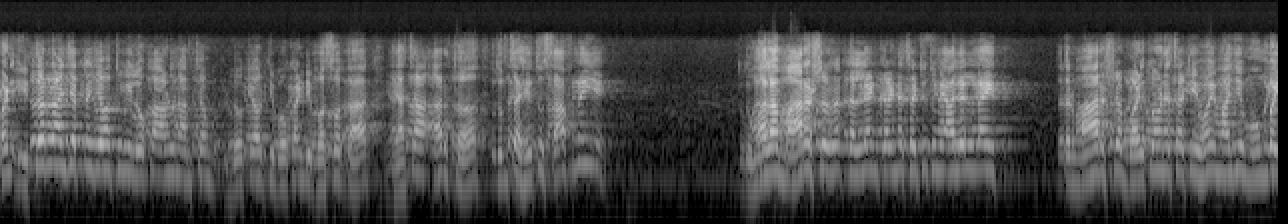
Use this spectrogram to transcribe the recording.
पण इतर राज्यातनं जेव्हा तुम्ही लोक आणून आमच्या डोक्यावरती बोकांडी बसवतात याचा अर्थ तुमचा हेतू साफ़ नाहीये. तुम्हाला महाराष्ट्राचं कल्याण करण्यासाठी तुम्ही आलेले नाहीत. तर महाराष्ट्र बळकवण्यासाठी होय माझी मुंबई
